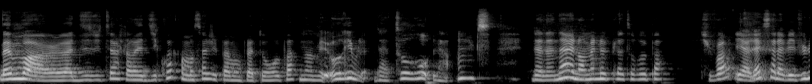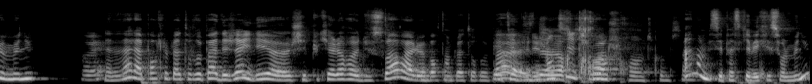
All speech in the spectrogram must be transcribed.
Même moi, euh, à 18h, je leur ai dit quoi Comment ça, j'ai pas mon plateau repas? Non, mais horrible. La taureau, la honte. La nana, elle emmène le plateau repas. Tu vois Et Alex, elle avait vu le menu. Ouais. La nana, elle apporte le plateau repas. Déjà, il est, euh, je sais plus quelle heure euh, du soir. Elle lui apporte un plateau repas. était Elle est gentille, tu vois. 19h30, je crois, un truc comme ça. Ah non, mais c'est pas ce qu'il y avait écrit sur le menu.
